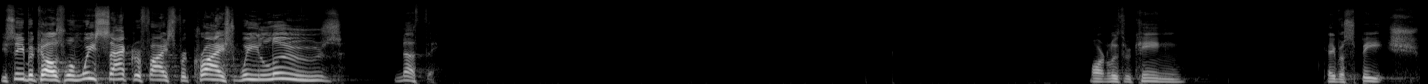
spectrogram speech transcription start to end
You see, because when we sacrifice for Christ, we lose nothing. Martin Luther King gave a speech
